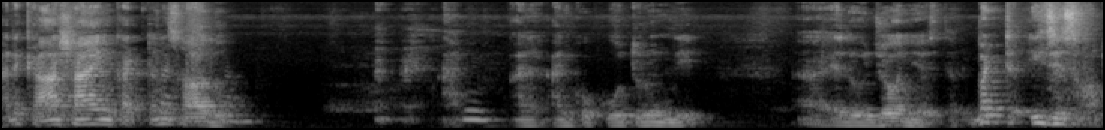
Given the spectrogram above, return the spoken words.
అంటే కాషాయం కట్టని సాధు. ఆయన- ఆయనకు ఒక కూతురు ఉంది. ఏదో ఉద్యోగం చేస్తారు. బట్ ఈజ్ ఏ సాధు.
